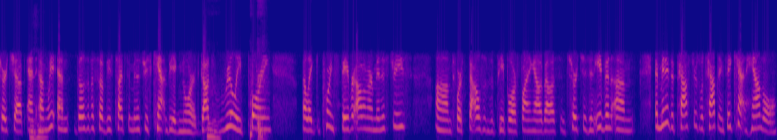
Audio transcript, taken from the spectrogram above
church up, and mm-hmm. and we and those of us who have these types of ministries can't be ignored. God's mm-hmm. really pouring, uh, like pouring favor out on our ministries, um, to where thousands of people are finding out about us in churches, and even um, and many of the pastors. What's happening they can't handle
